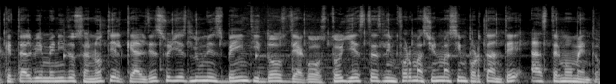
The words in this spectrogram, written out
¿qué tal? Bienvenidos a Noti Alcaldes. Hoy es lunes 22 de agosto y esta es la información más importante hasta el momento.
